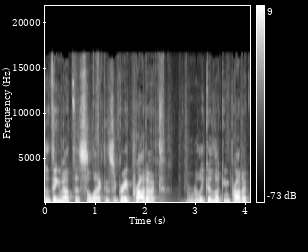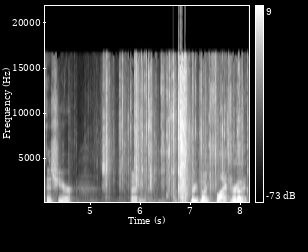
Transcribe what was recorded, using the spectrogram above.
The thing about the Select is a great product, a really good looking product this year, but pretty much fly through it.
